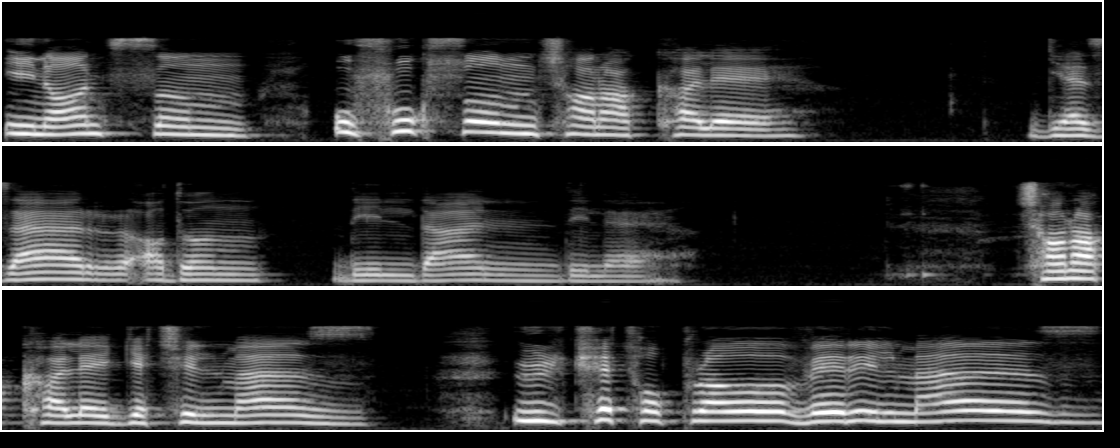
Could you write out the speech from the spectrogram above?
İnançsın, ufuksun Çanakkale. Gezer adın dilden dile. Çanakkale geçilmez, ülke toprağı verilmez.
